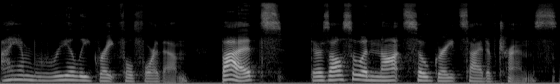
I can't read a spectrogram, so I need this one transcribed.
I am really grateful for them. But there's also a not so great side of trends.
